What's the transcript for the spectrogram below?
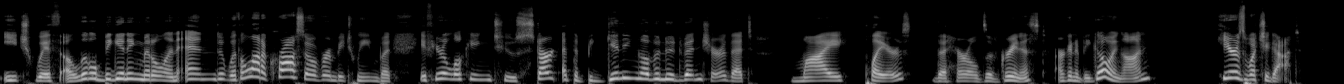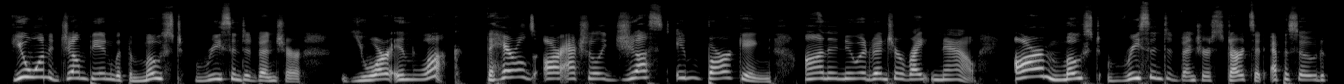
each with a little beginning, middle, and end, with a lot of crossover in between. But if you're looking to start at the beginning of an adventure that my players, the Heralds of Greenest, are going to be going on, here's what you got. If you want to jump in with the most recent adventure, you are in luck the Heralds are actually just embarking on a new adventure right now. Our most recent adventure starts at episode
